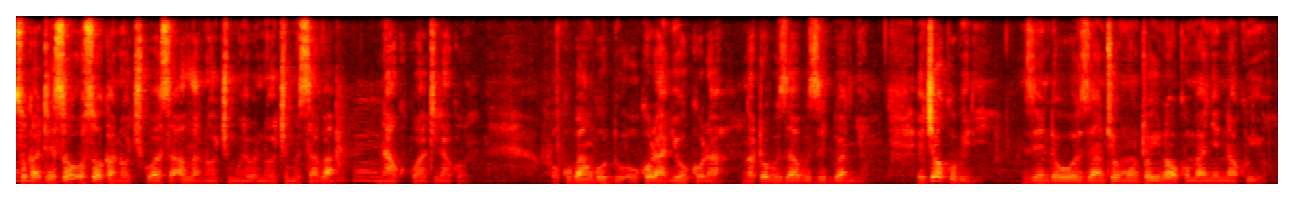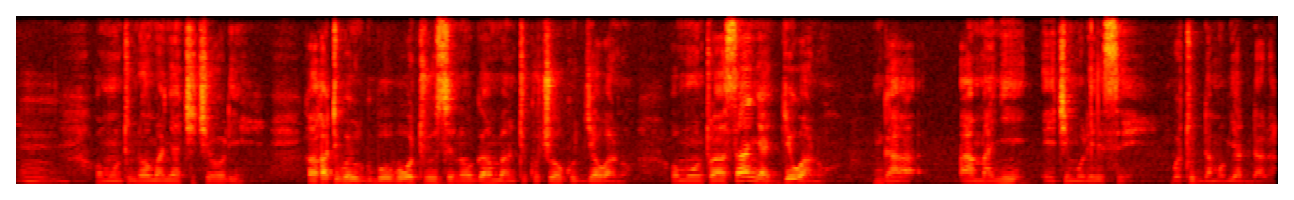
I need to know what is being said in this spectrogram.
so kati osooka n'okikwasa allah n'okimusaba n'akukwatirako. Okuba nga oddu- okola byokola nga tobuzaabuziddwa nnyo. Ekyokubiri nze ndowooza nti omuntu olina okumanya ennaku yo. Omuntu n'omanya ki kyoli? Kakati bw'oba otuuse n'ogamba nti ku kyokujja wano omuntu asaanya ajje wano nga amanyi ekimuleese bwe tudda mu byaddala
